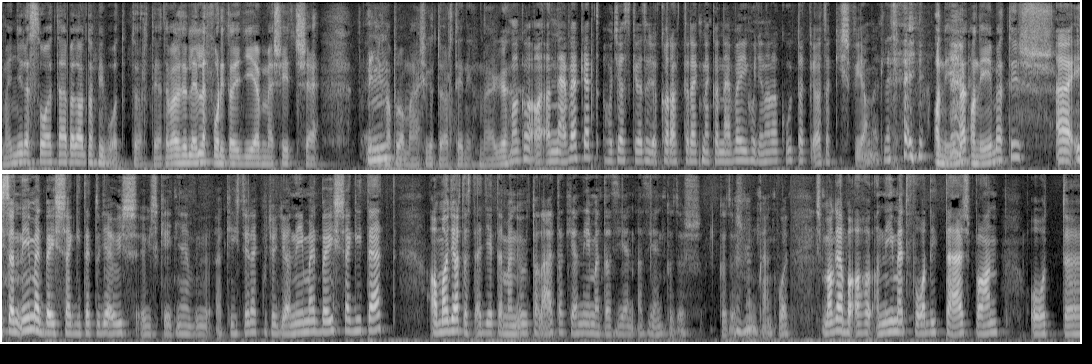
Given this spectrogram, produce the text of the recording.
mennyire szóltál bele, annak mi volt a története? Mert lefordítani egy ilyen mesét se egyik mm. napról a másikra történik meg. Maga a, a neveket, hogyha azt kérdez, hogy a karaktereknek a nevei hogyan alakultak, az a kisfiam ötletei. A német, a német is? Uh, és a németbe is segített, ugye ő is, ő is kétnyelvű kisgyerek, úgyhogy a németbe is segített. A magyart azt egyértelműen ő találta ki, a német az ilyen, az ilyen közös, közös uh-huh. munkánk volt. És magában a, a német fordításban ott uh,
